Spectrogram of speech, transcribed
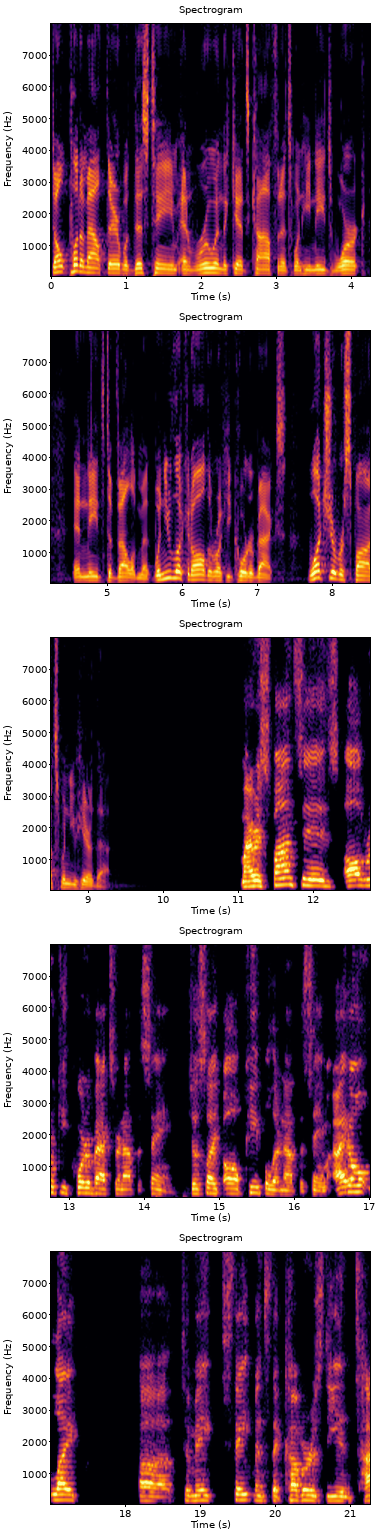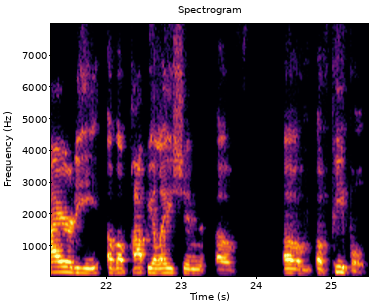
Don't put him out there with this team and ruin the kid's confidence when he needs work and needs development. When you look at all the rookie quarterbacks, what's your response when you hear that? My response is all rookie quarterbacks are not the same, just like all people are not the same. I don't like uh, to make statements that covers the entirety of a population of of of people,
